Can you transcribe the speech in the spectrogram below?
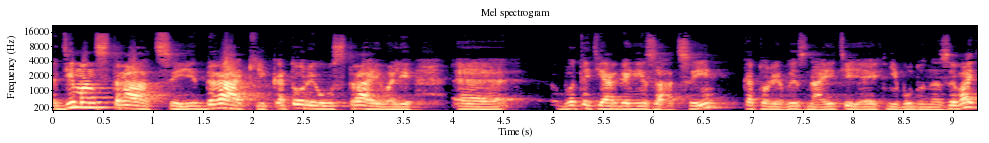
демонстрации, драки, которые устраивали э, вот эти организации, которые вы знаете, я их не буду называть.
